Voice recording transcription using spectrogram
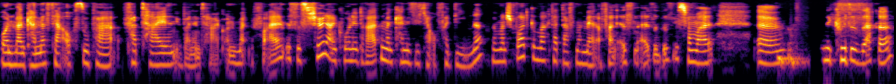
und man kann das ja auch super verteilen über den Tag. Und man, vor allem ist es schön an Kohlenhydraten, man kann die sich ja auch verdienen. Ne? Wenn man Sport gemacht hat, darf man mehr davon essen. Also das ist schon mal äh, eine gute Sache.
